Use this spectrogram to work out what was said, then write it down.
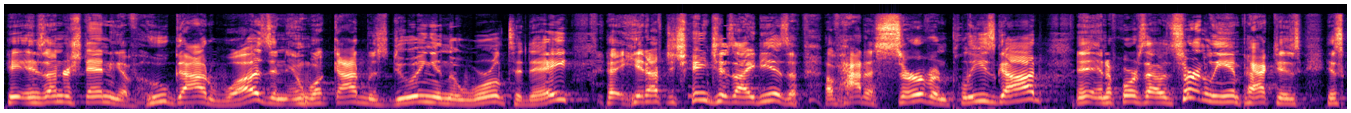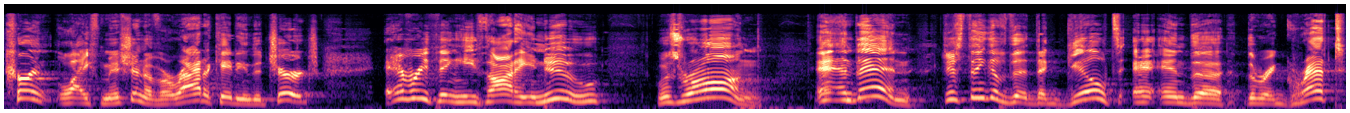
his understanding of who God was and, and, what God was doing in the world today. He'd have to change his ideas of, of how to serve and please God. And, and of course, that would certainly impact his, his current life mission of eradicating the church. Everything he thought he knew was wrong. And then just think of the, the guilt and the, the regret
